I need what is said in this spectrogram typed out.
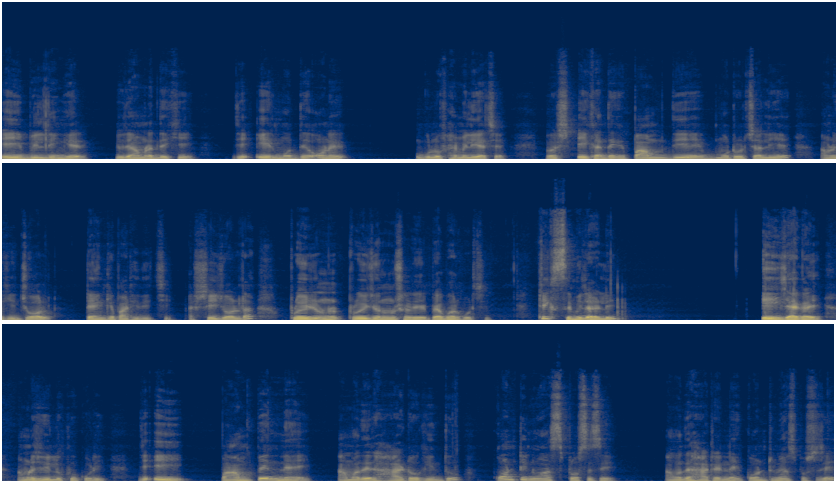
এই বিল্ডিংয়ের যদি আমরা দেখি যে এর মধ্যে অনেকগুলো ফ্যামিলি আছে, এবার এখান থেকে পাম্প দিয়ে মোটর চালিয়ে আমরা কি জল ট্যাঙ্কে পাঠিয়ে দিচ্ছি। আর সেই জলটা প্রয়োজন প্রয়োজন অনুসারে ব্যবহার করছি। ঠিক সিমিলারলি এই জায়গায় আমরা যদি লক্ষ্য করি যে এই পাম্পের ন্যায় আমাদের হার্টও কিন্তু কন্টিনিউয়াস প্রসেসে আমাদের হার্টের ন্যায় কন্টিনিউয়াস প্রসেসে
